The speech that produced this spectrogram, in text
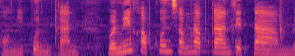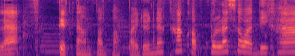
ของญี่ปุ่นกัน วันนี้ขอบคุณสำหรับการติดตามและติดตามตอนต่อไปด้วยนะคะ ขอบคุณและสวัสดีค่ะ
